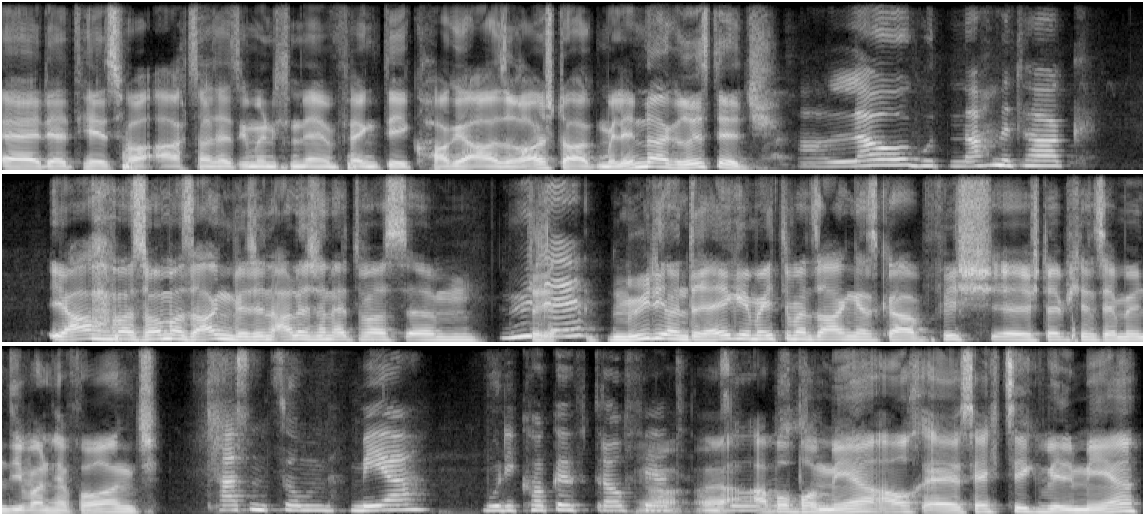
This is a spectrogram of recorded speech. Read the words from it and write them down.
äh, der TSV 1860 München empfängt die Kogge aus Rostock. Melinda, grüß dich. Hallo, guten Nachmittag. Ja, was soll man sagen? Wir sind alle schon etwas ähm, müde. müde und träge, möchte man sagen. Es gab Fischstäbchen, Semmeln, die waren hervorragend. Passend zum Meer, wo die Kocke drauf fährt. Ja, äh, so. Apropos Meer, auch äh, 60 will mehr.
